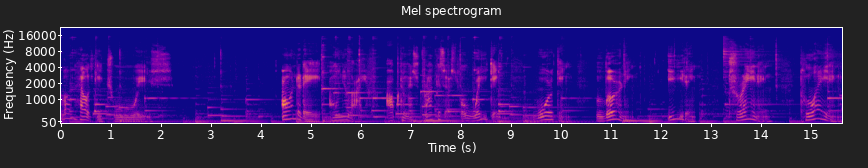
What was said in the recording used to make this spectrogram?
long healthy choice. Own the day own your life, optimist practices for waking, working, learning, eating, training, playing,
